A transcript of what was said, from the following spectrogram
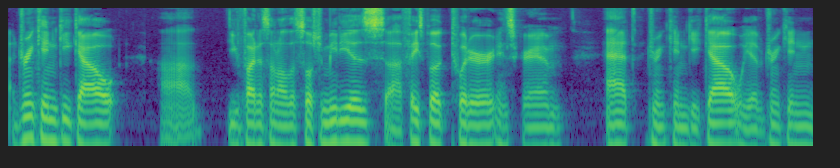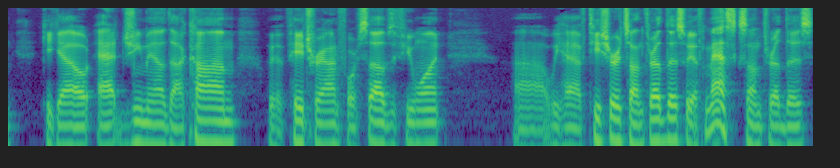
a Drink and Geek Out. Uh, you can find us on all the social medias uh, Facebook, Twitter, Instagram at Drink and Geek Out. We have Drink and Geek Out at gmail.com. We have Patreon for subs if you want. Uh, we have t-shirts on Threadless. We have masks on Threadless.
